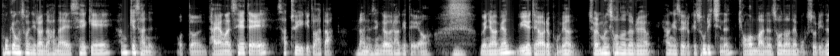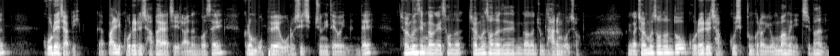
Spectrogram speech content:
포경선이라는 하나의 세계에 함께 사는 어떤 다양한 세대의 사투이기도 하다라는 음. 생각을 하게 돼요. 왜냐하면 위의 대화를 보면 젊은 선원을 향- 향해서 이렇게 소리치는 경험 많은 선원의 목소리는 고래잡이, 그냥 빨리 고래를 잡아야지라는 것에 그런 목표에 오롯이 집중이 되어 있는데 젊은 생각의 선원, 젊은 선원의 생각은 좀 다른 거죠. 그러니까 젊은 선원도 고래를 잡고 싶은 그런 욕망은 있지만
